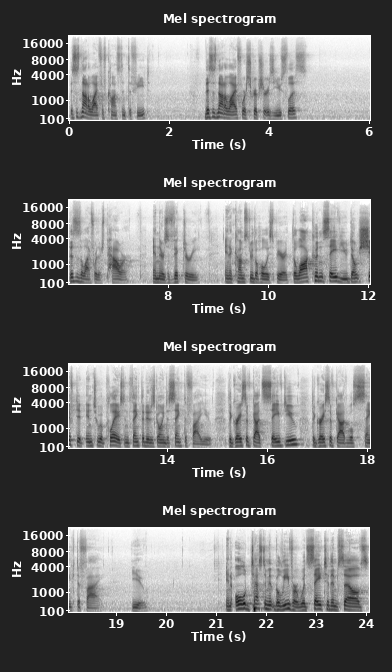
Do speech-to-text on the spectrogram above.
This is not a life of constant defeat. This is not a life where Scripture is useless. This is a life where there's power and there's victory and it comes through the Holy Spirit. The law couldn't save you. Don't shift it into a place and think that it is going to sanctify you. The grace of God saved you, the grace of God will sanctify you. An Old Testament believer would say to themselves,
